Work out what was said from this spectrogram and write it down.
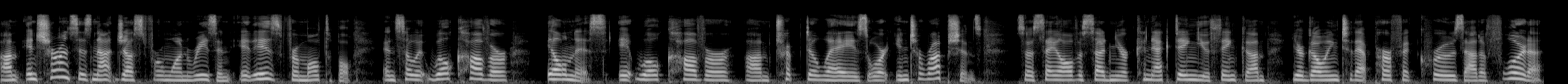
Um, insurance is not just for one reason, it is for multiple. And so it will cover illness, it will cover um, trip delays or interruptions. So, say all of a sudden you're connecting, you think um, you're going to that perfect cruise out of Florida,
